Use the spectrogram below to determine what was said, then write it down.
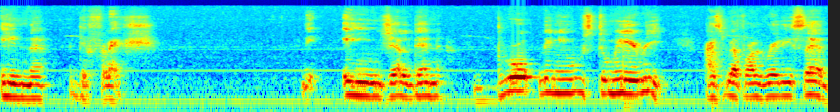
in the flesh. The angel then broke the news to Mary, as we have already said,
